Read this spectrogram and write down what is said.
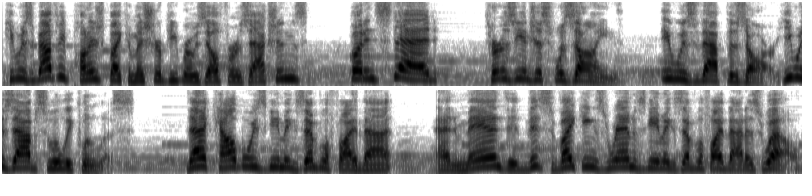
He was about to be punished by Commissioner Pete Rozelle for his actions, but instead, Terzian just resigned. It was that bizarre. He was absolutely clueless. That Cowboys game exemplified that, and man, did this Vikings Rams game exemplify that as well.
